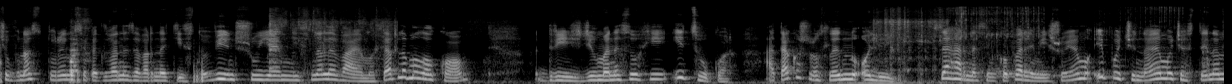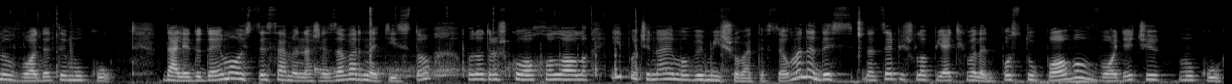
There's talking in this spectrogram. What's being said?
щоб у нас створилося так зване заварне тісто. В іншу ємність наливаємо тепле молоко, дріжджі в мене сухі і цукор, а також рослинну олію. Все гарнесенько перемішуємо і починаємо частинами вводити муку. Далі додаємо ось це саме наше заварне тісто, воно трошки охололо, і починаємо вимішувати все. У мене десь на це пішло 5 хвилин, поступово вводячи муку,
